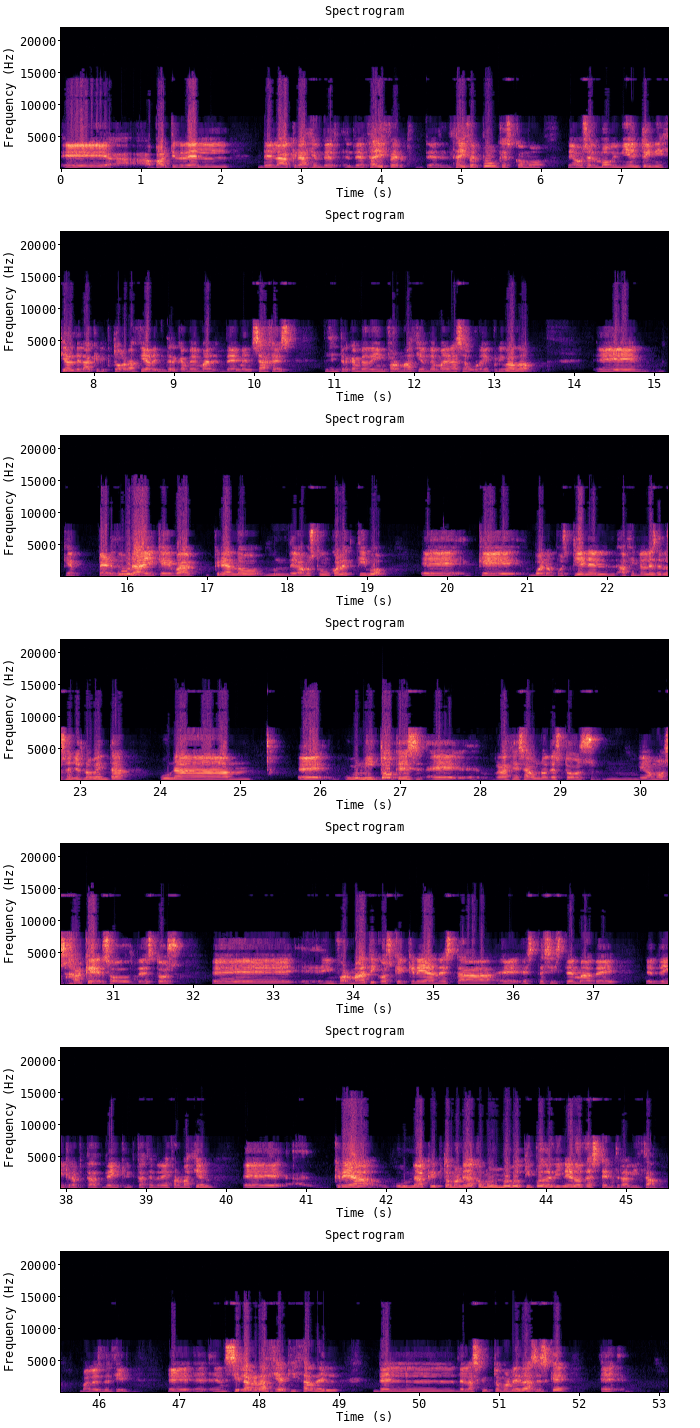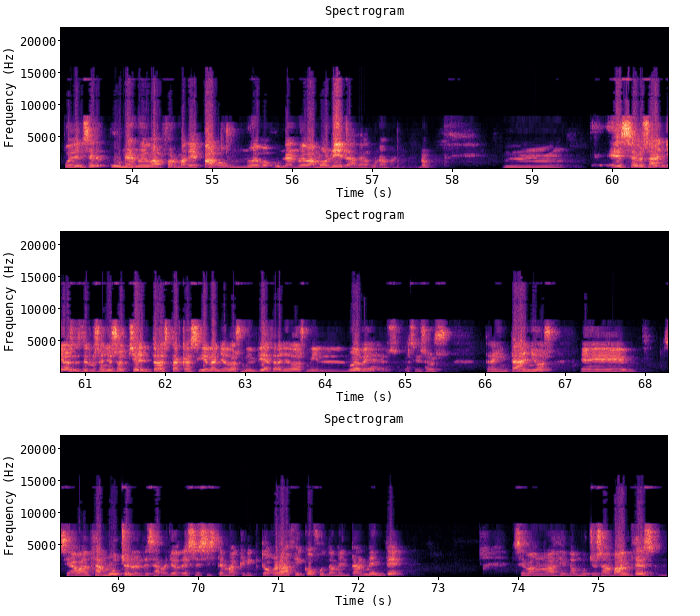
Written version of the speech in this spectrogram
eh, a partir de la creación de, Cypher, del Cypherpunk, que es como digamos, el movimiento inicial de la criptografía, del intercambio de, mensajes, de intercambio de información de manera segura y privada, eh, que perdura y que va creando, digamos que un colectivo que, bueno, pues tienen a finales de los años 90 una eh, un hito que es eh, gracias a uno de estos, digamos, hackers o de estos eh, informáticos que crean esta, este sistema de, de, encriptación de la información, crea una criptomoneda como un nuevo tipo de dinero descentralizado. ¿vale? Es decir, en sí la gracia quizá del, de las criptomonedas es que pueden ser una nueva forma de pago, un nuevo, una nueva moneda de alguna manera. ¿no? Mm, esos años, desde los años 80 hasta casi el año 2010, el año 2009, casi esos 30 años, eh, se avanza mucho en el desarrollo de ese sistema criptográfico fundamentalmente. Se van haciendo muchos avances.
